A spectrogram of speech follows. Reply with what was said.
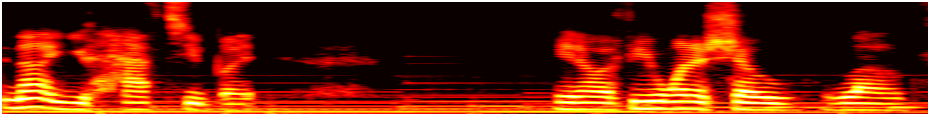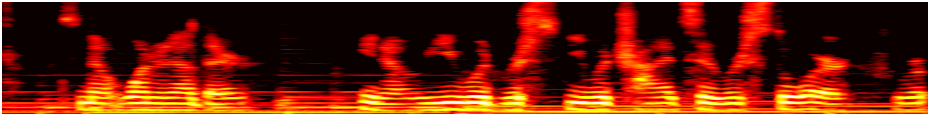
not you have to but you know if you want to show love to know one another you know you would res- you would try to restore re-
